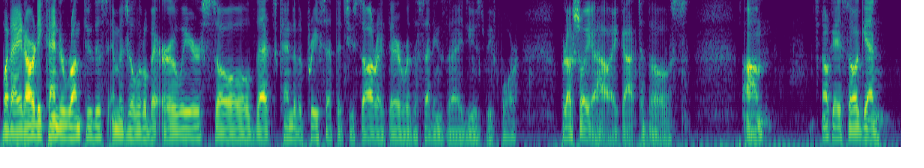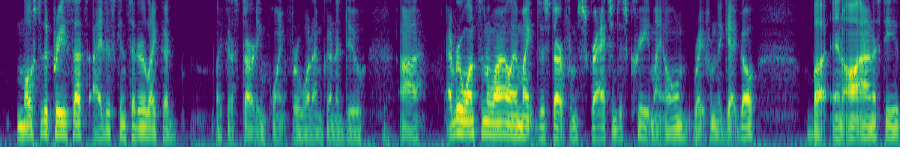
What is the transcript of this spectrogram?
But I had already kind of run through this image a little bit earlier. So that's kind of the preset that you saw right there were the settings that I had used before. But I'll show you how I got to those. Um, okay, so again, most of the presets I just consider like a like a starting point for what I'm going to do. Uh, every once in a while, I might just start from scratch and just create my own right from the get-go. But in all honesty,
